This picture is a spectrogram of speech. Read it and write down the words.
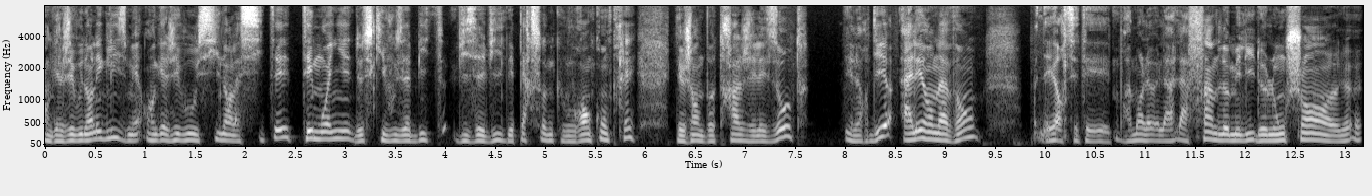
engagez-vous dans l'Église, mais engagez-vous aussi dans la cité, témoignez de ce qui vous habite vis-à-vis des personnes que vous rencontrez, des gens de votre âge et les autres, et leur dire allez en avant. D'ailleurs, c'était vraiment la, fin de l'homélie de Longchamp euh,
